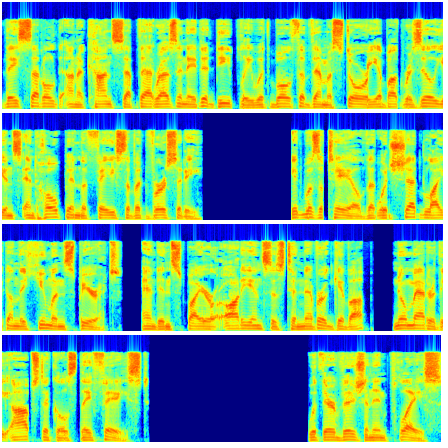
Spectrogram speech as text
they settled on a concept that resonated deeply with both of them a story about resilience and hope in the face of adversity. It was a tale that would shed light on the human spirit and inspire audiences to never give up, no matter the obstacles they faced. With their vision in place,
